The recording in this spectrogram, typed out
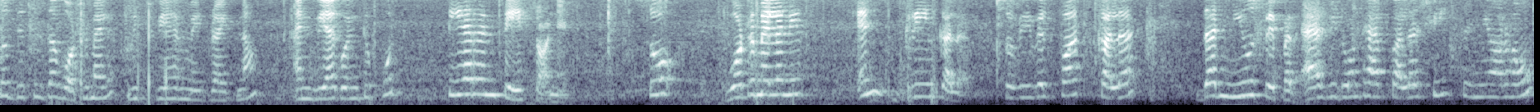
So this is the watermelon which we have made right now and we are going to put tear and paste on it. So watermelon is in green color. So we will first color the newspaper as we don't have color sheets in your home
